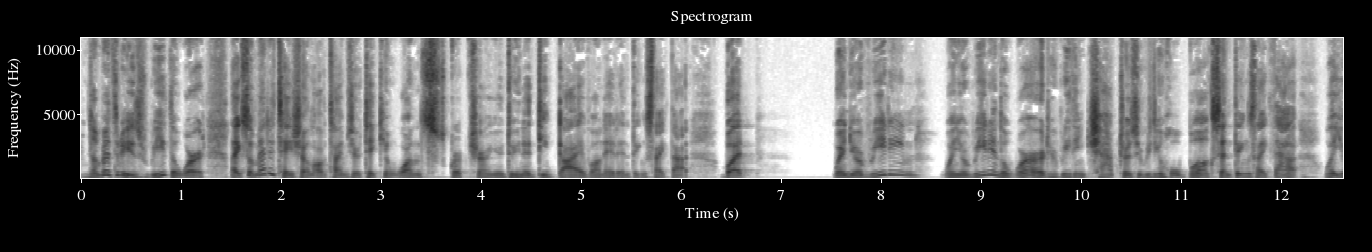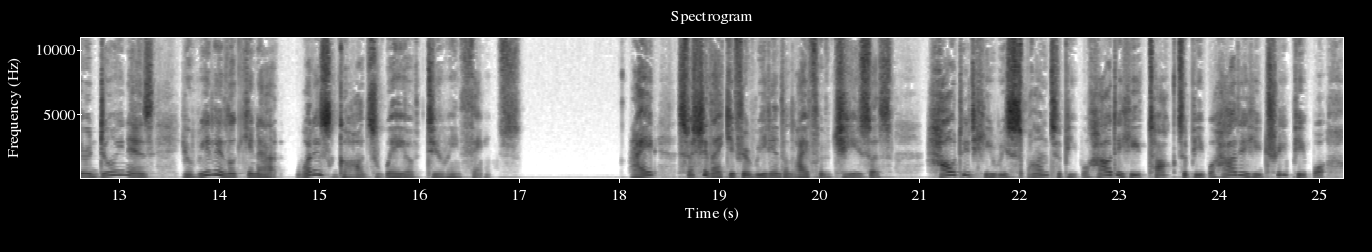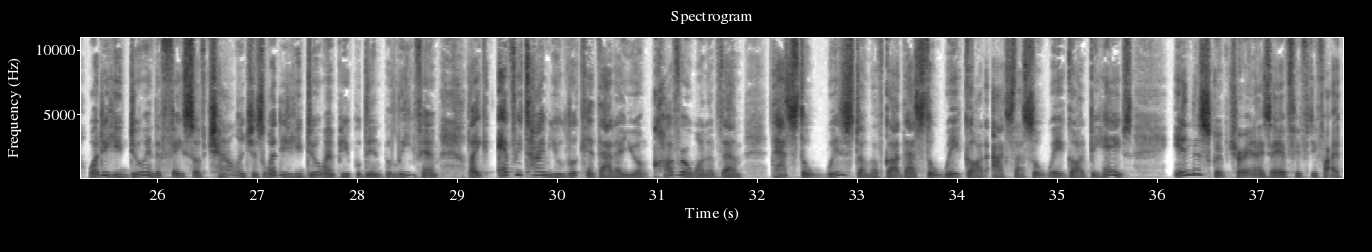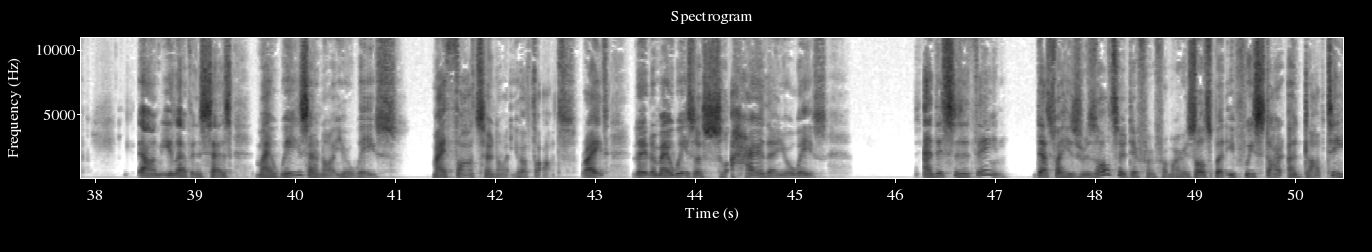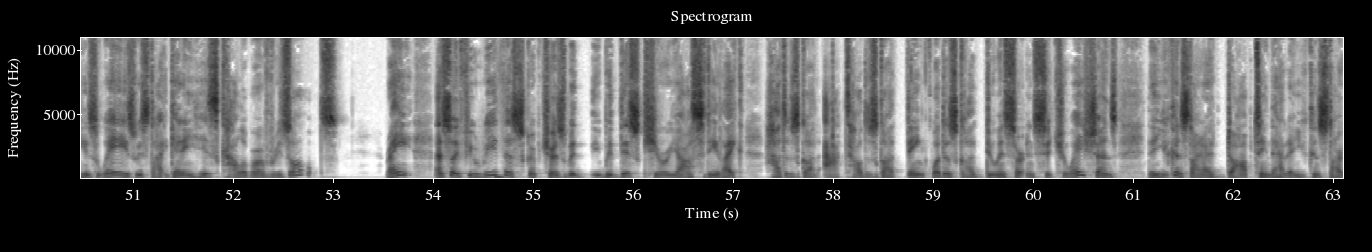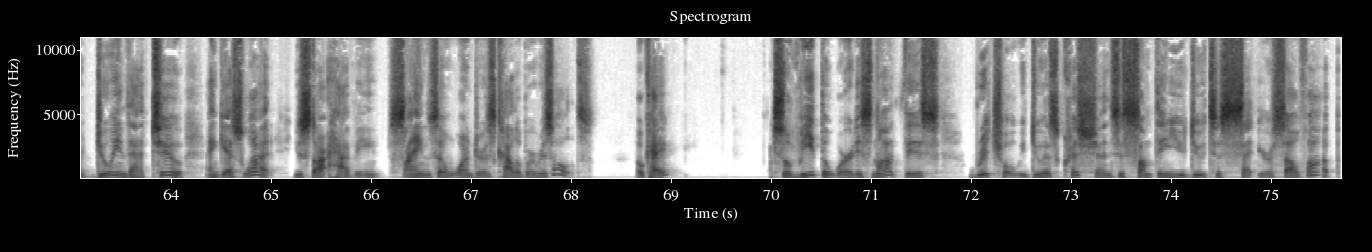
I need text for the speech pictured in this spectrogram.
Number three is read the word. Like, so meditation, a lot of times you're taking one scripture and you're doing a deep dive on it and things like that. But when you're reading when you're reading the word, you're reading chapters, you're reading whole books and things like that. What you're doing is you're really looking at what is God's way of doing things. Right? Especially like if you're reading the life of Jesus. How did he respond to people? How did he talk to people? How did he treat people? What did he do in the face of challenges? What did he do when people didn't believe him? Like every time you look at that and you uncover one of them, that's the wisdom of God. That's the way God acts. That's the way God behaves. In the scripture in Isaiah 55, um, 11 says, my ways are not your ways. My thoughts are not your thoughts, right? My ways are so higher than your ways. And this is the thing. That's why his results are different from our results. But if we start adopting his ways, we start getting his caliber of results. Right. And so if you read the scriptures with, with this curiosity, like how does God act? How does God think? What does God do in certain situations? Then you can start adopting that and you can start doing that too. And guess what? You start having signs and wonders caliber results. Okay. So read the word. It's not this ritual we do as Christians. It's something you do to set yourself up.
